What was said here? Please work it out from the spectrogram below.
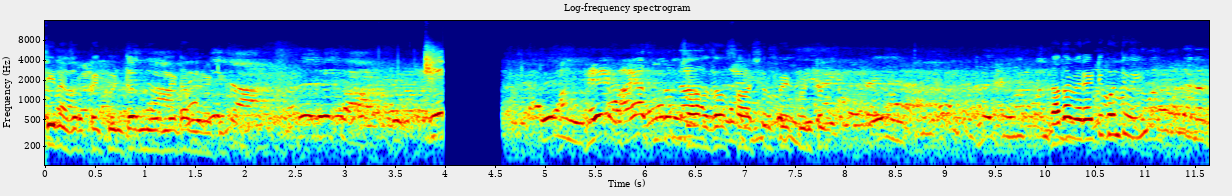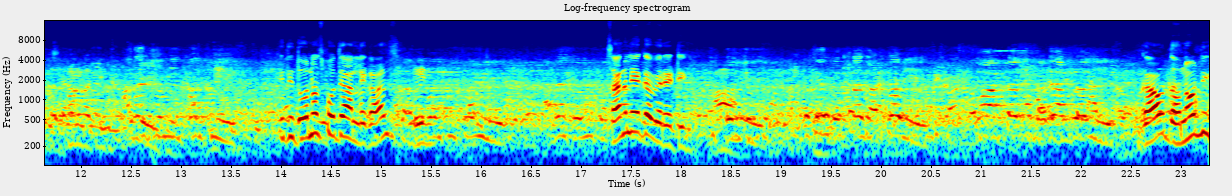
तीन हजार रुपये क्विंटल मोरलेडा व्हेरायटी चार हजार सहाशे रुपये क्विंटल. दादा व्हेरायटी कोणती होईल? किती दोनच पोते आणले का आज? चांगली आहे का व्हेरायटी गाव धनोली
